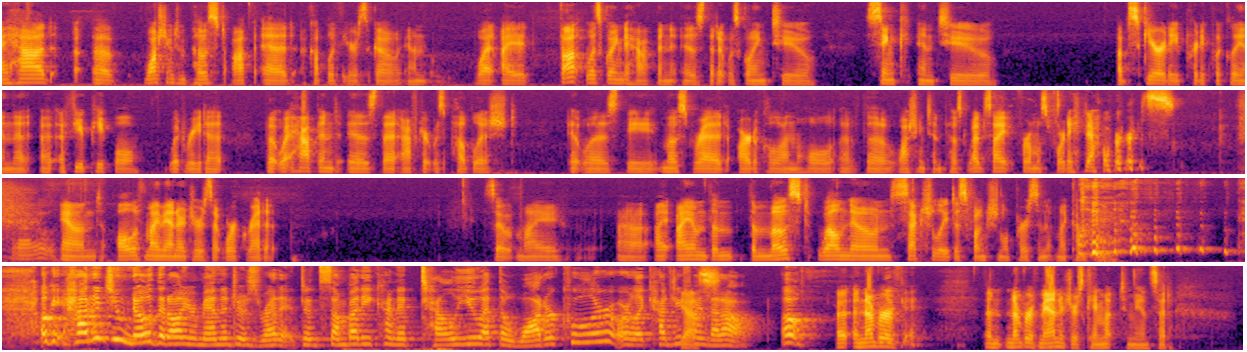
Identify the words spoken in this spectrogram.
I had a, Washington Post op-ed a couple of years ago, and what I thought was going to happen is that it was going to sink into obscurity pretty quickly, and that a, a few people would read it. But what happened is that after it was published, it was the most read article on the whole of the Washington Post website for almost 48 hours. Wow. And all of my managers at work read it. So my uh, I, I am the the most well known sexually dysfunctional person at my company. Okay, how did you know that all your managers read it? Did somebody kind of tell you at the water cooler, or like how'd you Yes. find that out? Oh, a, a number of a number of managers came up to me and said,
